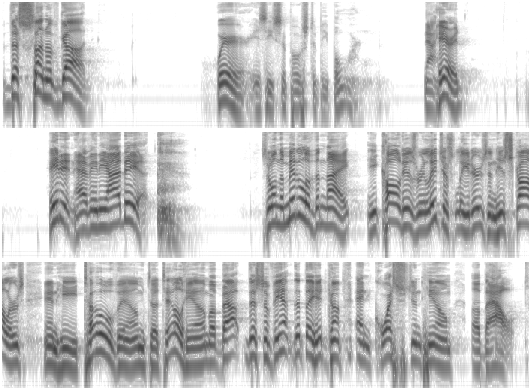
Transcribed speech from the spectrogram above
the Son of God. Where is he supposed to be born? Now, Herod, he didn't have any idea. so, in the middle of the night, he called his religious leaders and his scholars and he told them to tell him about this event that they had come and questioned him about.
